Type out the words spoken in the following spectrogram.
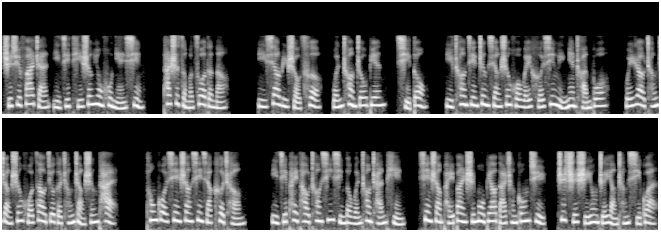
持续发展以及提升用户粘性，他是怎么做的呢？以效率手册、文创周边启动，以创建正向生活为核心理念传播，围绕成长生活造就的成长生态，通过线上线下课程以及配套创新型的文创产品，线上陪伴是目标达成工具，支持使用者养成习惯，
